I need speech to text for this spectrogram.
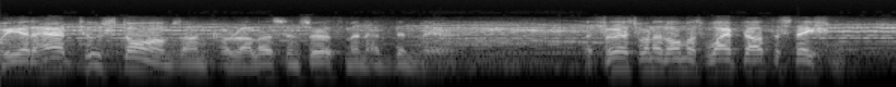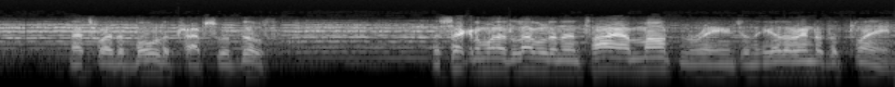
We had had two storms on Corella since Earthmen had been there. The first one had almost wiped out the station. That's why the boulder traps were built. The second one had leveled an entire mountain range on the other end of the plain.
